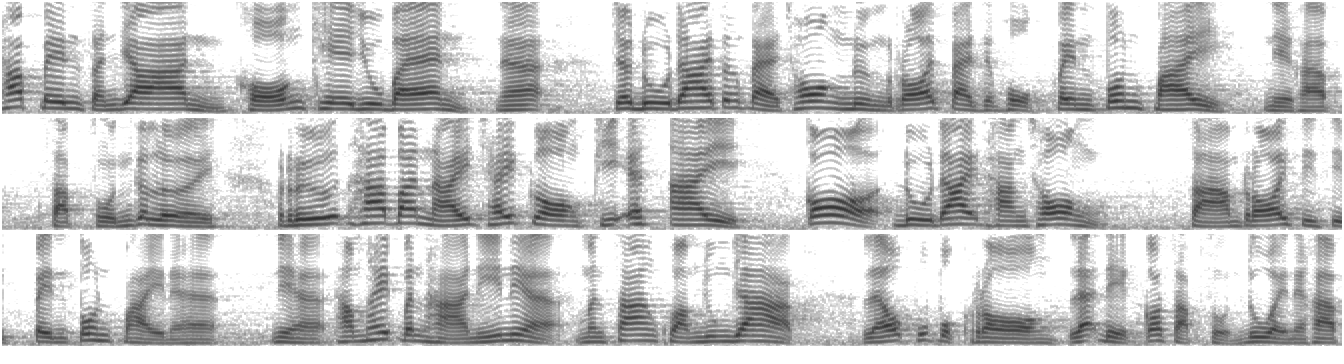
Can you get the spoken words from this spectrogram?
ถ้าเป็นสัญญาณของ KU band นะฮะ จะดูได้ตั้งแต่ช่อง 186 เป็นต้นไปเนี่ยครับสับสนกันเลย หรือถ้าบ้านไหนใช้กล่อง PSI ก็ดูได้ทางช่อง 340 เป็นต้นไปนะฮะเนี่ยฮะทำให้ปัญหานี้เนี่ยมันสร้างความยุ่งยาก แล้วผู้ปกครองและเด็กก็สับสนด้วยนะครับ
